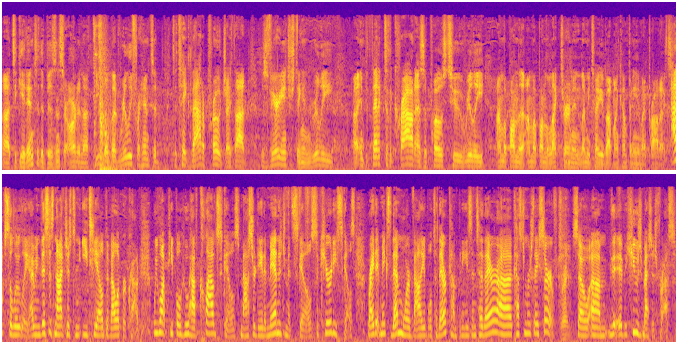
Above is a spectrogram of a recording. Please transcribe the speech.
uh, to get into the business. There aren't enough people. But really, for him to, to take that approach, I thought was very interesting and really uh, empathetic to the crowd as opposed to really I'm up on the I'm up on the lectern and let me tell you about my company and my products. Absolutely. I mean, this is not just an ETL developer crowd. We want people who have cloud skills, master data management skills, security skills. Right? It makes them more valuable to their companies and to their uh, customers they serve. Right. So, um, a huge message for us.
